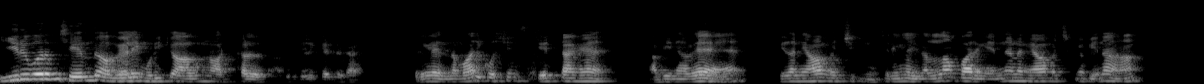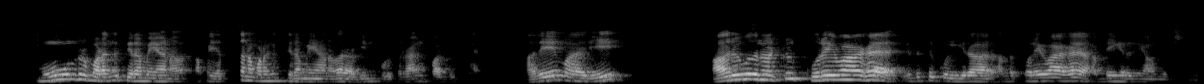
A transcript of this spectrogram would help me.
இருவரும் சேர்ந்து அவ்வேலை முடிக்க ஆகும் நாட்கள் அப்படின்னு சொல்லி கேட்டிருக்காங்க. சரிங்களா? இந்த மாதிரி கொஸ்டின்ஸ் கேட்டாங்க அப்படின்னாவே இதை ஞாபகம் வச்சுக்கோங்க. சரிங்களா? இதெல்லாம் பாருங்க. என்னென்ன ஞாபகம் வச்சுக்கோங்க அப்படின்னா மூன்று மடங்கு திறமையானவர். அப்போ எத்தனை மடங்கு திறமையானவர் அப்படின்னு கொடுத்துறாங்கன்னு பார்த்துக்கோங்க. அதே மாதிரி அறுபது நாட்கள் குறைவாக எடுத்துக்கொள்கிறார் அந்த குறைவாக அப்படிங்கிறது ஞாபகம் வச்சுக்கோங்க.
